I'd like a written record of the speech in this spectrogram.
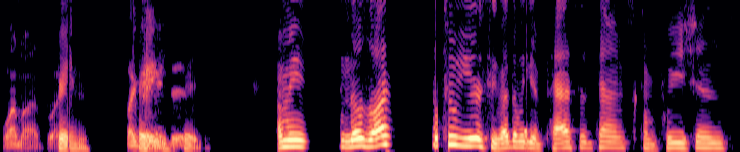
Why am I blanking? Peyton, Like Peyton Peyton, did. I mean, those last two years, he led the league in pass attempts, completions,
